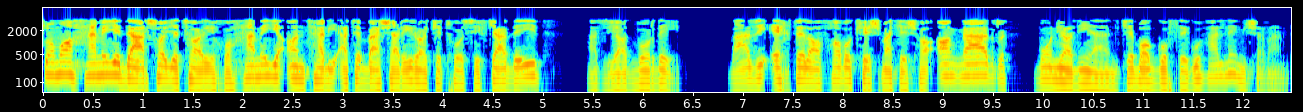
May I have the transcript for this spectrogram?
شما همه درس های تاریخ و همه آن طبیعت بشری را که توصیف کرده اید از یاد برده اید. بعضی اختلاف ها و کشمکش ها آنقدر بنیادی که با گفتگو حل نمی شوند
